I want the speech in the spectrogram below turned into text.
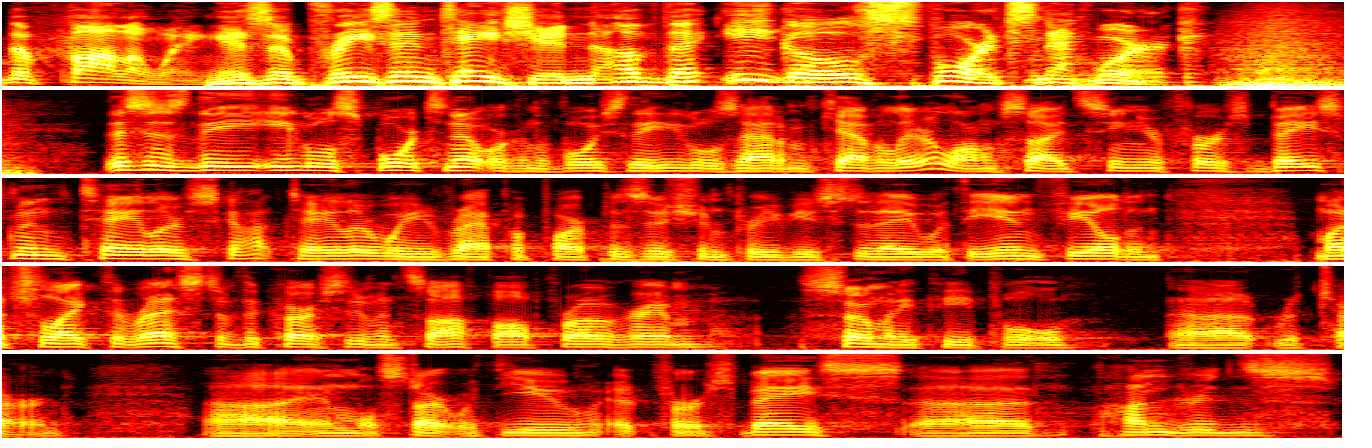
The following is a presentation of the Eagles Sports Network. This is the Eagles Sports Network and the voice of the Eagles, Adam Cavalier, alongside senior first baseman Taylor Scott Taylor. We wrap up our position previews today with the infield, and much like the rest of the Carson softball program, so many people uh, returned. Uh, and we'll start with you at first base. Uh, hundreds,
